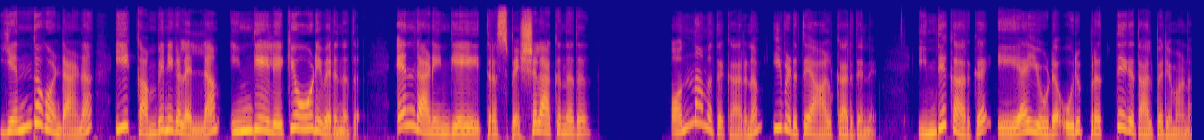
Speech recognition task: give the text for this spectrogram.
എന്തുകൊണ്ടാണ് ഈ കമ്പനികളെല്ലാം ഇന്ത്യയിലേക്ക് ഓടി വരുന്നത് എന്താണ് ഇന്ത്യയെ ഇത്ര സ്പെഷ്യലാക്കുന്നത്? ഒന്നാമത്തെ കാരണം ഇവിടുത്തെ ആൾക്കാർ തന്നെ. ഇന്ത്യക്കാർക്ക് എ ഐയോട് ഒരു പ്രത്യേക താൽപ്പര്യമാണ്.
